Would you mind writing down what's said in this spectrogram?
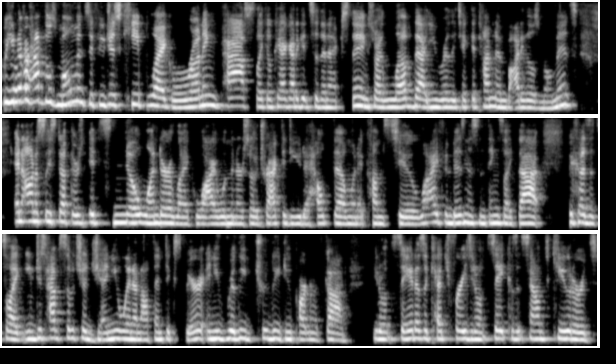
But you never have those moments if you just keep like running past, like, okay, I got to get to the next thing. So I love that you really take the time to embody those moments. And honestly, Steph there's it's no wonder like why women are so attracted to you to help them when it comes to life and business and things like that. Because it's like you just have such a genuine and authentic spirit and you really truly do partner with God. You don't say it as a catchphrase, you don't say it because it sounds cute or it's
